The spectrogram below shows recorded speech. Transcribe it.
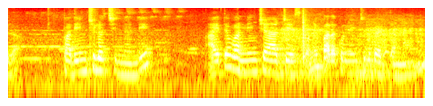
ఇలా పది ఇంచులు వచ్చిందండి. అయితే వన్ ఇంచ్ యాడ్ చేసుకొని పదకొండు ఇంచులు పెడతాను నేను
